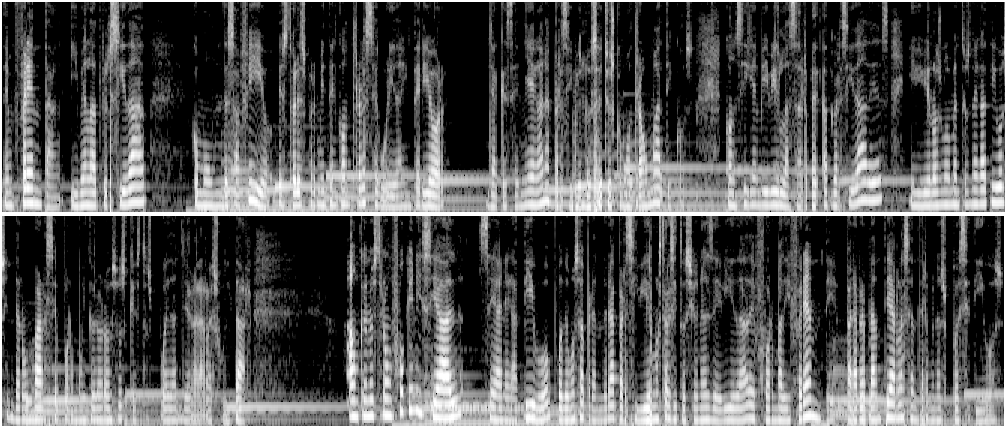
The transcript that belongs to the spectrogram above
enfrentan y ven la adversidad como un desafío. Esto les permite encontrar seguridad interior ya que se niegan a percibir los hechos como traumáticos, consiguen vivir las adversidades y vivir los momentos negativos sin derrumbarse por muy dolorosos que estos puedan llegar a resultar. Aunque nuestro enfoque inicial sea negativo, podemos aprender a percibir nuestras situaciones de vida de forma diferente para replantearlas en términos positivos.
